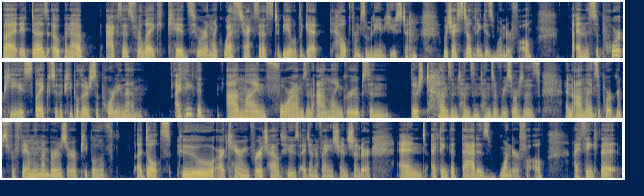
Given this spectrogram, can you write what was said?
but it does open up access for like kids who are in like West Texas to be able to get help from somebody in Houston, which I still think is wonderful. And the support piece, like to the people that are supporting them, I think that online forums and online groups and there's tons and tons and tons of resources and online support groups for family members or people who've adults who are caring for a child who's identifying as transgender. And I think that that is wonderful. I think that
